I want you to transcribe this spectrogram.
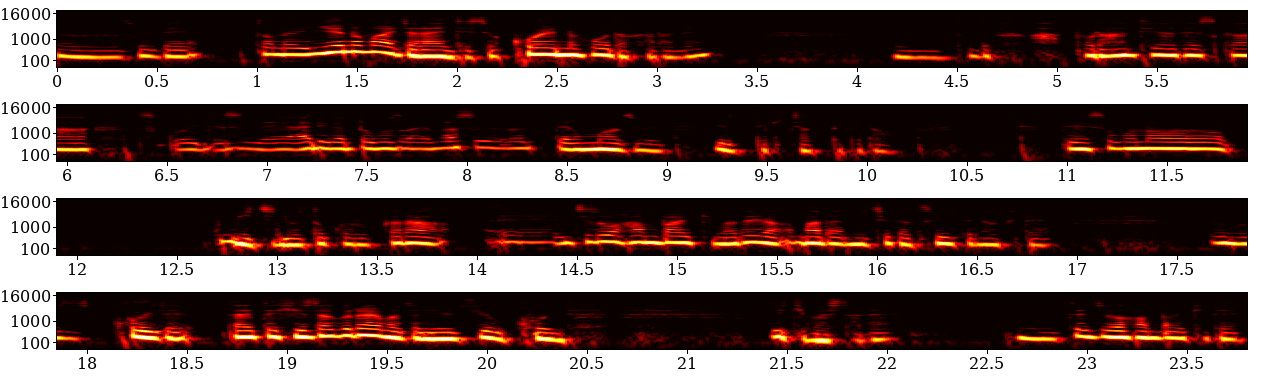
うん、それで、その家の前じゃないんですよ。公園の方だからね。うん。それで、あ、ボランティアですか？すごいですね。ありがとうございます。って思わず言ってきちゃったけど。で、そこの道のところから、えー、自動販売機まではまだ道がついてなくて、もう漕いで、だいたい膝ぐらいまでの雪を漕いで行きましたね。うん、で、自動販売機で、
